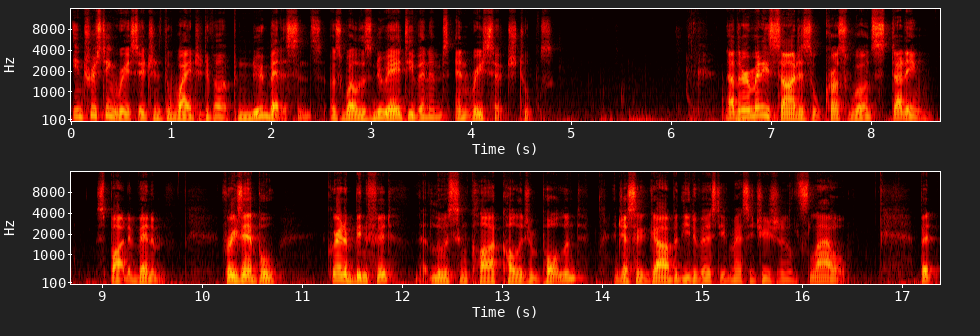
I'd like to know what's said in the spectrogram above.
interesting research into the way to develop new medicines, as well as new antivenoms and research tools. Now, there are many scientists across the world studying spider venom. For example, Greta Binford at Lewis and Clark College in Portland, and Jessica Garb at the University of Massachusetts Lowell. But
